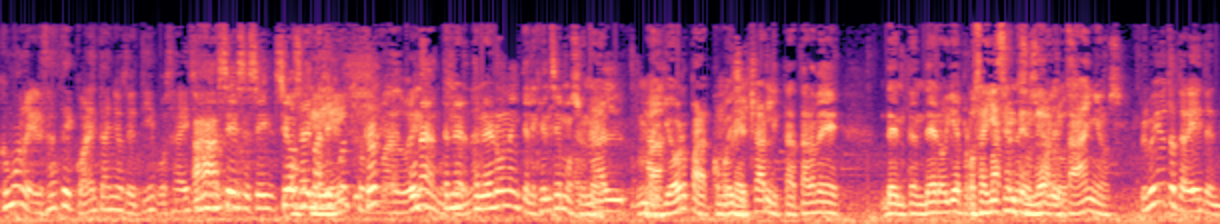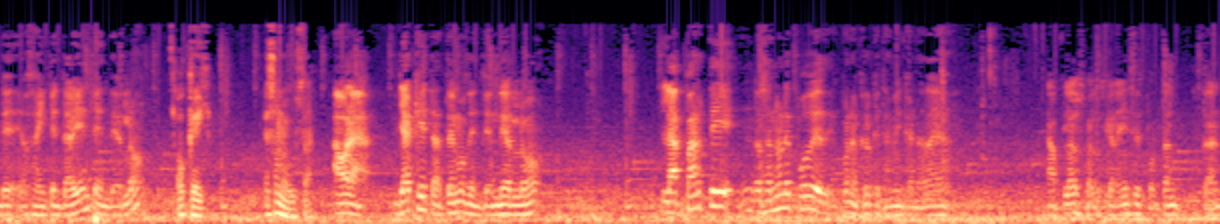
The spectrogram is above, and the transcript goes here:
cómo regresaste de 40 años de tiempo, o sea, eso Ajá, sí, sí, sí. Sí, o sea, Ok. inteligen- Tu creo que madurez una- tener, una inteligencia emocional mayor para, como dice Charlie, tratar de, de entender, oye, pero O sea, ¿qué y es pasa en esos entenderlos. 40 años. Primero yo trataría de entender, o sea, intentaría entenderlo. Ok, eso me gusta. Ahora, ya que tratemos de entenderlo, la parte, o sea, no le puedo, bueno, creo que también Canadá, aplausos para los canadienses por tan, tan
